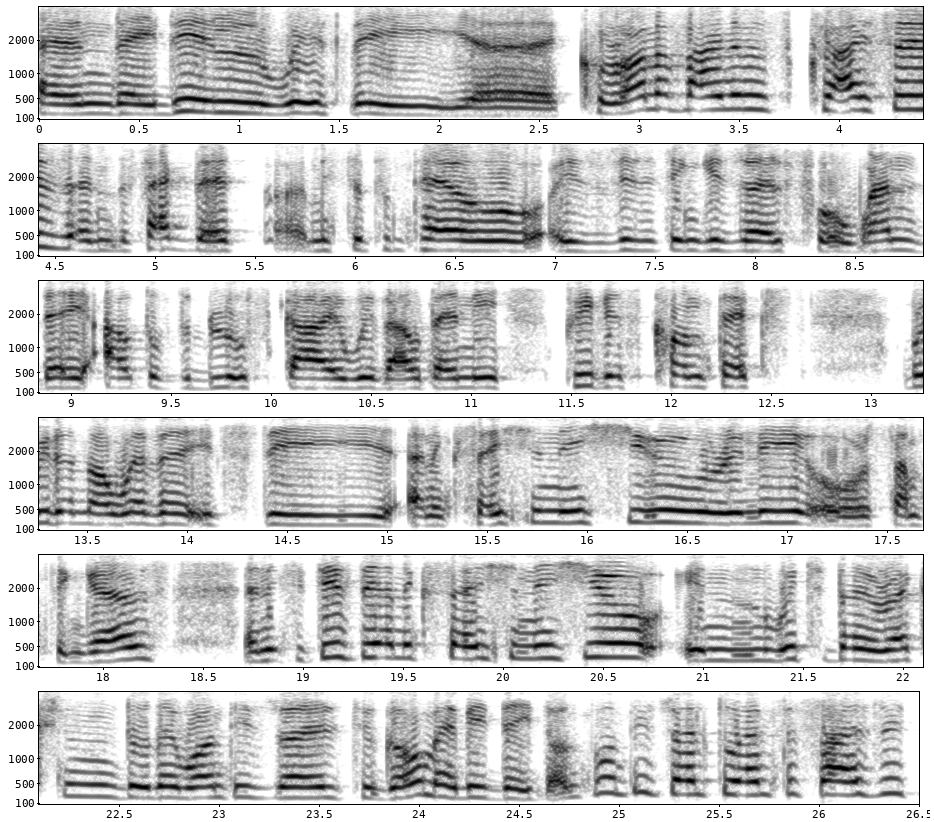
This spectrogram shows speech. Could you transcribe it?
and they deal with the uh, coronavirus crisis and the fact that uh, Mr. Pompeo is visiting Israel for one day out of the blue sky without any previous context. We don't know whether it's the annexation issue really or something else. And if it is the annexation issue, in which direction do they want Israel to go? Maybe they don't want Israel to emphasize it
